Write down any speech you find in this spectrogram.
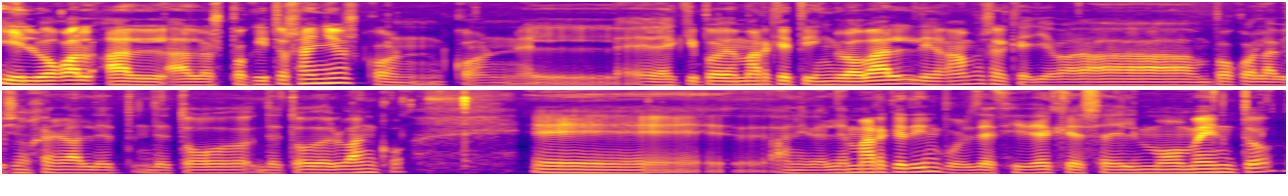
y luego a los poquitos años, con, con el, equipo de marketing global, digamos, el que lleva un poco la visión general de, de todo, de todo el banco, eh, a nivel de marketing, pues decide que es el momento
